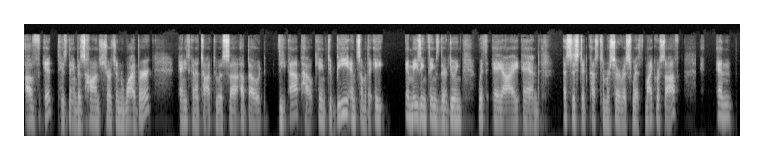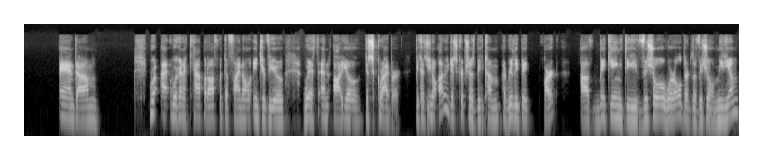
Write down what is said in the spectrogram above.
of it. His name is Hans Jorgen Wiberg, and he's going to talk to us uh, about the app, how it came to be, and some of the eight amazing things they're doing with AI and assisted customer service with Microsoft. And and um, we're we're going to cap it off with the final interview with an audio describer because you know audio description has become a really big part of making the visual world or the visual medium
